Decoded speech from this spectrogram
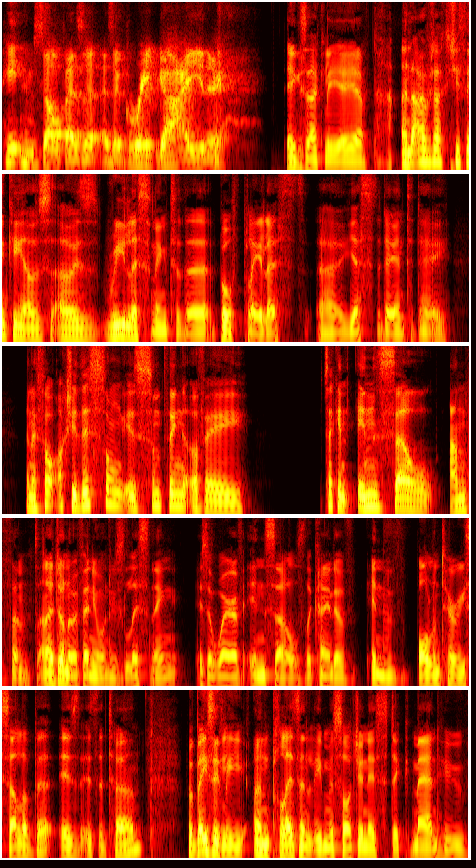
paint himself as a as a great guy either Exactly, yeah, yeah. And I was actually thinking, I was I was re-listening to the both playlists uh, yesterday and today, and I thought actually this song is something of a it's like an incel anthem. And I don't know if anyone who's listening is aware of incels, the kind of involuntary celibate is is the term, but basically unpleasantly misogynistic men who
